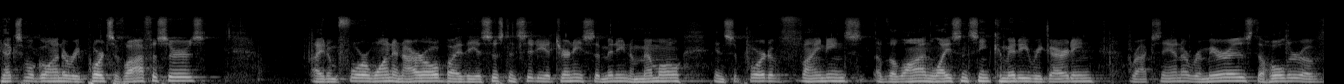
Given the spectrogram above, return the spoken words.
Next, we'll go on to reports of officers. Item 4-1, an RO by the Assistant City Attorney submitting a memo in support of findings of the Law and Licensing Committee regarding Roxana Ramirez, the holder of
